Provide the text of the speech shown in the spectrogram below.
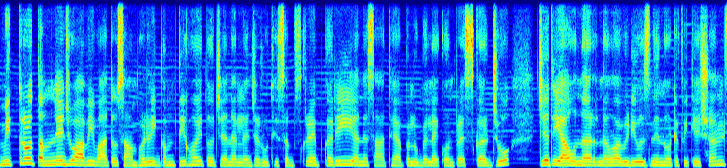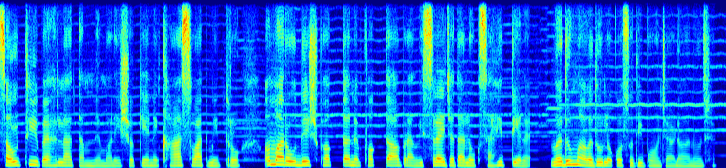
મિત્રો, તમને જો આવી વાતો સાંભળવી ગમતી હોય તો ચેનલને જરૂરથી સબસ્ક્રાઈબ કરી અને સાથે આપેલું બેલ આઇકોન પ્રેસ કરજો, જેથી આવનાર નવા વિડીયોઝની નોટિફિકેશન સૌથી પહેલાં તમને મળી શકે. અને ખાસ વાત મિત્રો, અમારો ઉદ્દેશ ફક્ત અને ફક્ત આપણા વિસરાઈ જતા લોક સાહિત્યને વધુમાં વધુ લોકો સુધી પહોંચાડવાનો છે.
